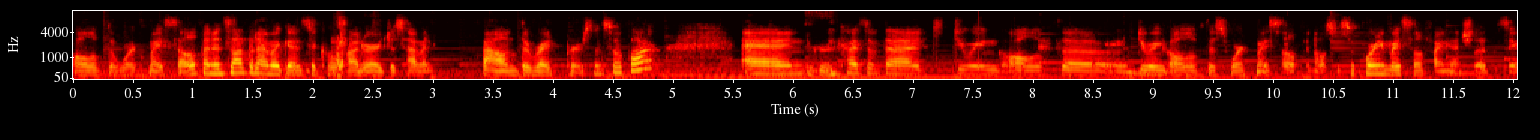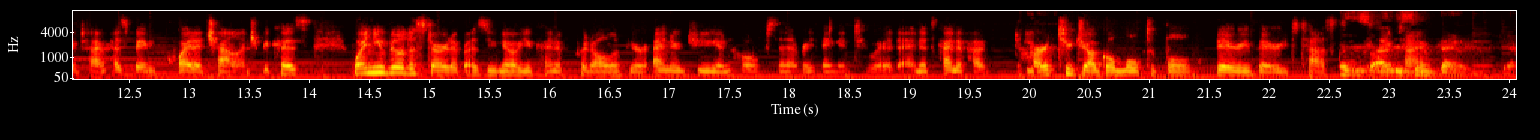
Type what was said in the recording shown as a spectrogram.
all of the work myself. And it's not that I'm against a co founder, I just haven't found the right person so far and okay. because of that doing all of the doing all of this work myself and also supporting myself financially at the same time has been quite a challenge because when you build a startup as you know you kind of put all of your energy and hopes and everything into it and it's kind of hard, hard to juggle multiple very varied tasks at the same time. Yeah.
